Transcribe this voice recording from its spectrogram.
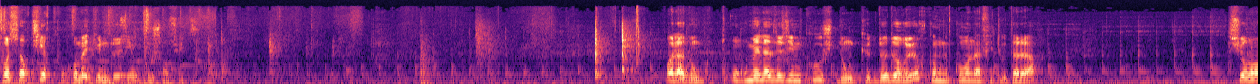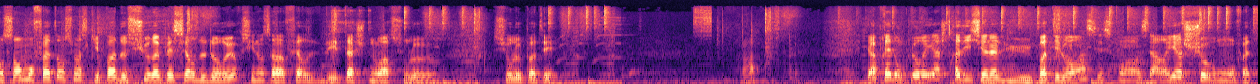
ressortir pour remettre une deuxième couche ensuite. Voilà, donc on remet la deuxième couche donc de dorure comme, on a fait tout à l'heure. Sur l'ensemble, on fait attention à ce qu'il n'y ait pas de surépaisseur de dorure, sinon ça va faire des taches noires sur le, le pâté. Et après, donc le rayage traditionnel du pâté lorrain, c'est ce un rayage chevron en fait.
